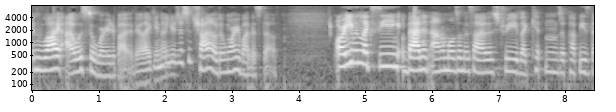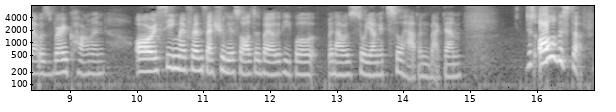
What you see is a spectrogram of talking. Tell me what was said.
and why I was so worried about it. They're like, you know, you're just a child, don't worry about this stuff or even like seeing abandoned animals on the side of the street like kittens or puppies that was very common. Or seeing my friends sexually assaulted by other people when i was so young it still happened back then. Just all of this stuff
